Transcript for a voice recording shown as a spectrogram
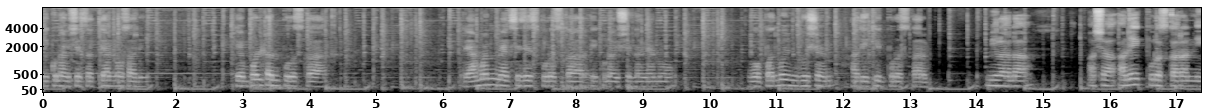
एकोणीसशे सत्त्याण्णव साली टेम्पल्टन पुरस्कार. रॅमन मॅक्सिसेस पुरस्कार एकोणीसशे नव्याण्णव. व पद्मविभूषण हा देखील पुरस्कार मिळाला. अशा अनेक पुरस्कारांनी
